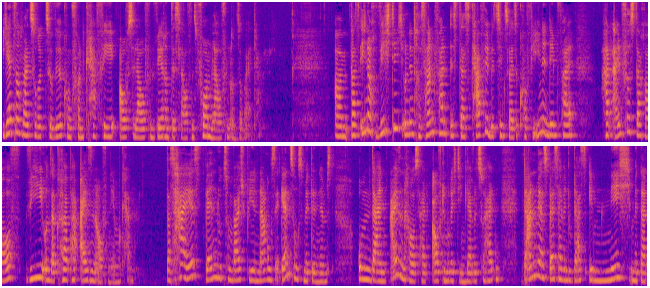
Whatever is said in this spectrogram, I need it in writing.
Jetzt nochmal zurück zur Wirkung von Kaffee aufs Laufen, während des Laufens, vorm Laufen und so weiter. Ähm, was ich noch wichtig und interessant fand, ist, dass Kaffee bzw. Koffein in dem Fall hat Einfluss darauf, wie unser Körper Eisen aufnehmen kann. Das heißt, wenn du zum Beispiel Nahrungsergänzungsmittel nimmst, um deinen Eisenhaushalt auf dem richtigen Level zu halten, dann wäre es besser, wenn du das eben nicht, mit einer,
